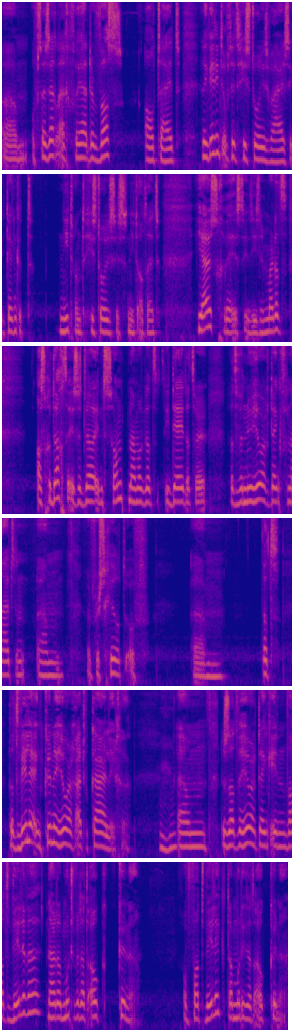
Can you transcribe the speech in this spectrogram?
Um, of zij zegt eigenlijk van ja, er was altijd... en ik weet niet of dit historisch waar is. Ik denk het niet, want historisch is het niet altijd juist geweest in die zin. Maar dat als gedachte is het wel interessant. Namelijk dat het idee dat, er, dat we nu heel erg denken vanuit een, um, een verschil... of um, dat, dat willen en kunnen heel erg uit elkaar liggen. Mm -hmm. um, dus dat we heel erg denken in wat willen we? Nou, dan moeten we dat ook kunnen. Of wat wil ik? Dan moet ik dat ook kunnen.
